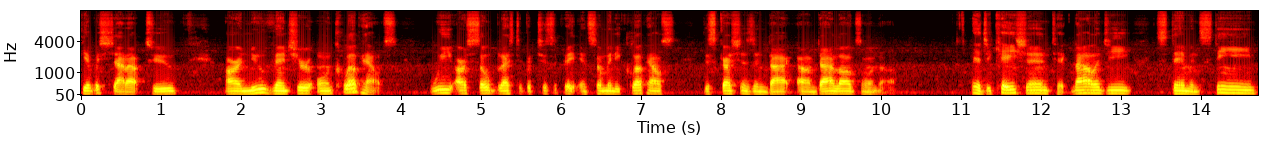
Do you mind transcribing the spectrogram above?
give a shout out to our new venture on Clubhouse. We are so blessed to participate in so many Clubhouse discussions and di- um, dialogues on uh, education, technology, STEM and STEAM,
